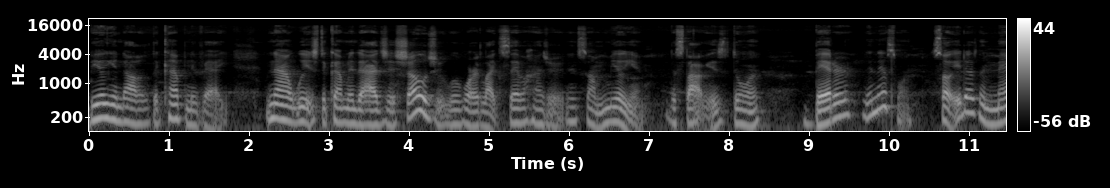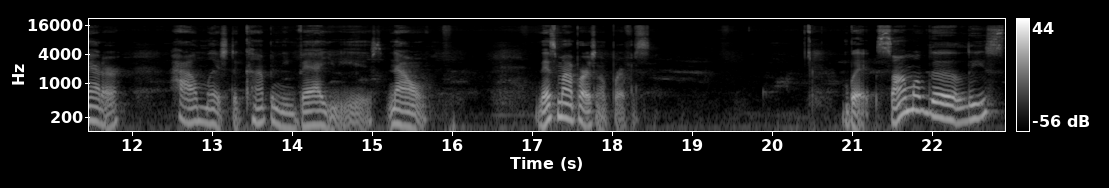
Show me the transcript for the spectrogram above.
billion, the company value. Now, which the company that I just showed you was worth like 700 and some million the stock is doing better than this one. So it doesn't matter how much the company value is. Now, that's my personal preference. But some of the least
